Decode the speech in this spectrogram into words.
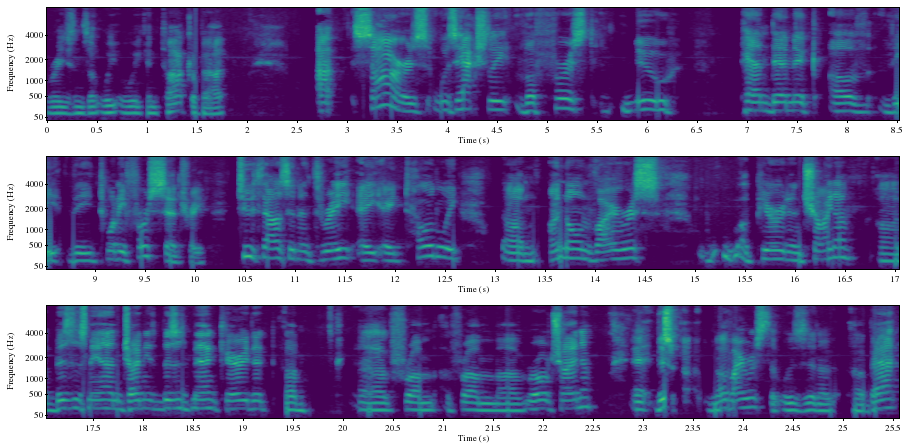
reasons that we, we can talk about. Uh, SARS was actually the first new pandemic of the, the 21st century. 2003, a, a totally um, unknown virus appeared in China. Uh, businessman, Chinese businessman, carried it um, uh, from from uh, rural China. Uh, this no virus that was in a, a bat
